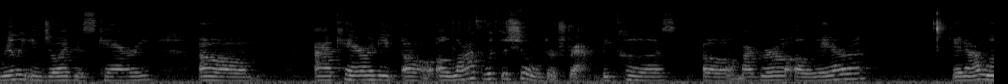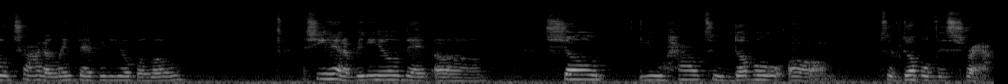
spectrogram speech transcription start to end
really enjoyed this carry. Um, I carried it uh, a lot with the shoulder strap because uh, my girl Alara, and I will try to link that video below she had a video that um, showed you how to double um, to double this strap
